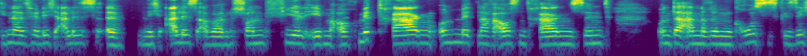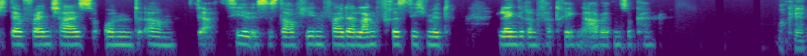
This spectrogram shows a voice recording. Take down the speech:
die natürlich alles, äh, nicht alles, aber schon viel eben auch mittragen und mit nach außen tragen sind unter anderem großes Gesicht der Franchise und ähm, ja, Ziel ist es da auf jeden Fall, da langfristig mit längeren Verträgen arbeiten zu können. Okay.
